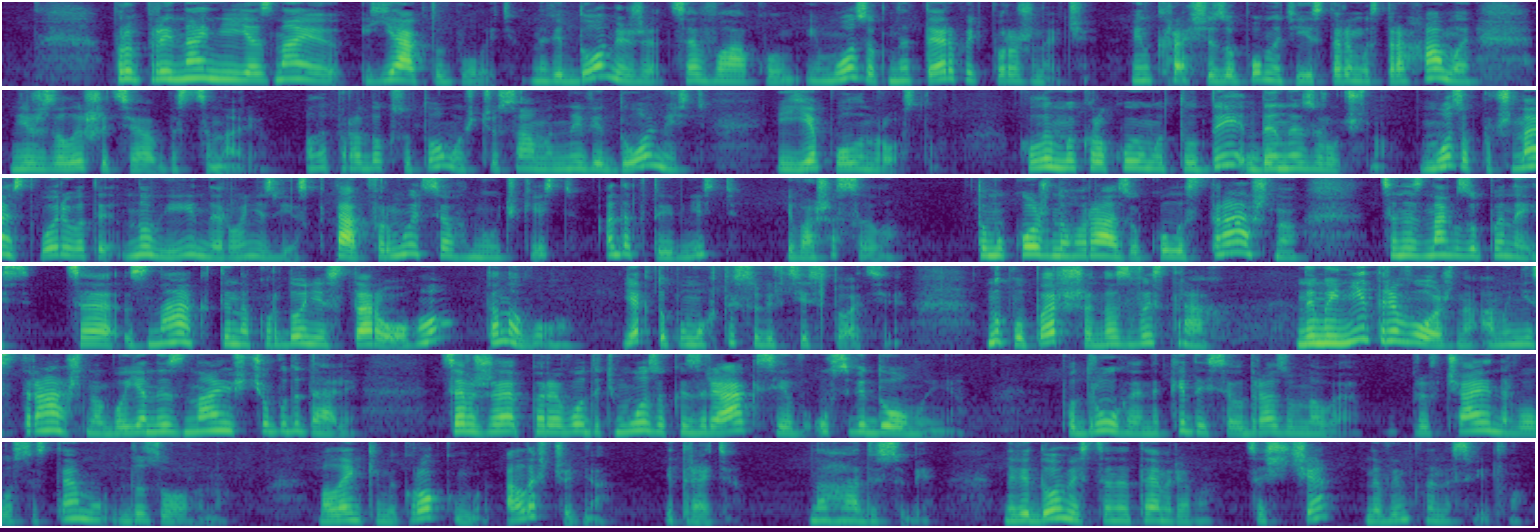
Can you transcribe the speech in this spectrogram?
Про принаймні я знаю, як тут болить. Невідомі же це вакуум, і мозок не терпить порожнечі. Він краще заповнить її старими страхами, ніж залишиться без сценарію. Але парадокс у тому, що саме невідомість і є полем росту. Коли ми крокуємо туди, де незручно, мозок починає створювати нові нейронні зв'язки. Так, формується гнучкість, адаптивність і ваша сила. Тому кожного разу, коли страшно, це не знак зупинись, це знак ти на кордоні старого та нового. Як допомогти собі в цій ситуації? Ну, по-перше, назви страх. Не мені тривожно, а мені страшно, бо я не знаю, що буде далі. Це вже переводить мозок із реакції в усвідомлення. По-друге, не кидайся одразу в нове. Привчай нервову систему дозовано, маленькими кроками, але щодня. І третє, нагадуй собі, невідомість це не темрява, це ще не вимкнене світло.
